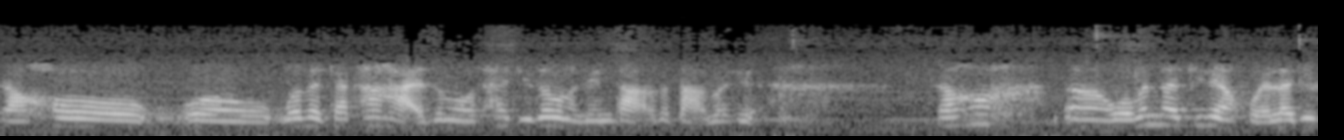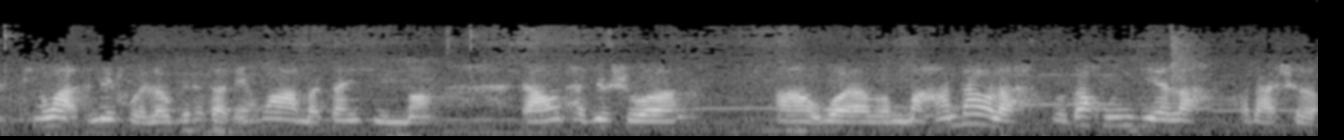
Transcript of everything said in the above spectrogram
然后我我在家看孩子嘛，我太激动了，给你打打过去。然后嗯、我问他几点回来，就是挺晚的没回来，我给他打电话嘛，担心嘛。然后他就说啊，我我马上到了，我到红街了，我打车。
